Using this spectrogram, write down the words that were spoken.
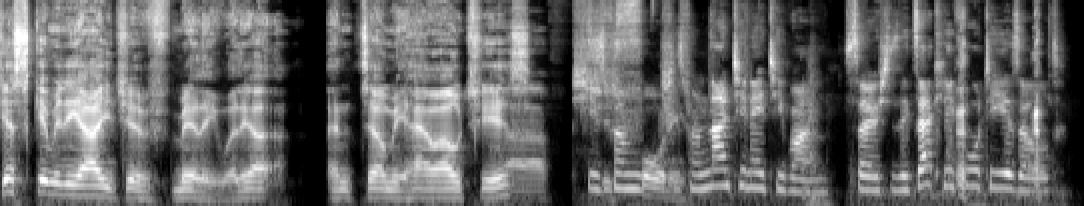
just give me the age of Millie, will you, and tell me how old she is. Uh, She's, from 40. she's from 1981, so she's exactly 40 years old.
